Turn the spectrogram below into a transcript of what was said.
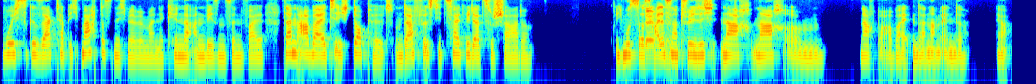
wo ich gesagt habe, ich mache das nicht mehr, wenn meine Kinder anwesend sind, weil dann arbeite ich doppelt und dafür ist die Zeit wieder zu schade. Ich muss das Definitiv. alles natürlich nach, nach, ähm, nachbearbeiten dann am Ende. Ja.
